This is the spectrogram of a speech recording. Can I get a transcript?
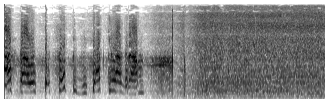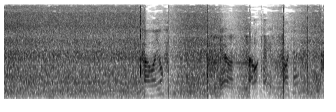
Осталось 550 килограмм. How are you? Yeah, I'm okay. Okay.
